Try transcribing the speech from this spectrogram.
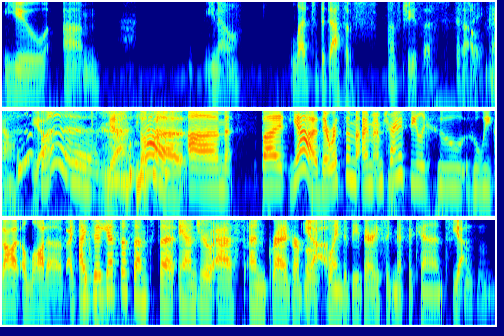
you, um, you know, led to the death of of Jesus. That's so right. Yeah. This is Yeah. fun. yeah, so Yeah. fun. Um, but yeah, there was some. I'm I'm trying to see like who who we got a lot of. I think I did we- get the sense that Andrew S and Greg are both Yeah. going to be very significant. Yeah, Mhm.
